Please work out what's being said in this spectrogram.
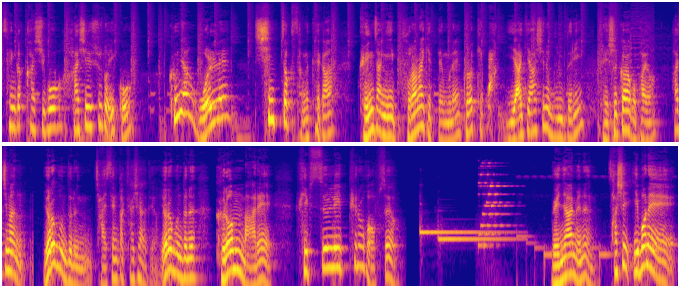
생각하시고 하실 수도 있고 그냥 원래 심적 상태가 굉장히 불안하기 때문에 그렇게 막 이야기하시는 분들이 계실 거라고 봐요. 하지만 여러분들은 잘 생각하셔야 돼요. 여러분들은 그런 말에 휩쓸릴 필요가 없어요. 왜냐하면은 사실 이번에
